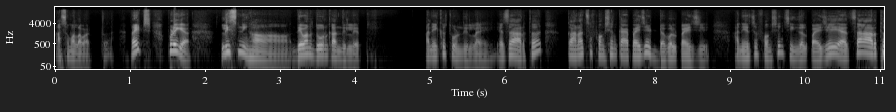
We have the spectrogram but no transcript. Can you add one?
असं मला वाटतं. राईट पुढे घ्या. लिस्निंग हां. देवानं दोन कान दिले आहेत. आणि एकच तोंड दिलं आहे. याचा अर्थ कानाचं फंक्शन काय पाहिजे? डबल पाहिजे. आणि याचं फंक्शन सिंगल पाहिजे. याचा अर्थ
